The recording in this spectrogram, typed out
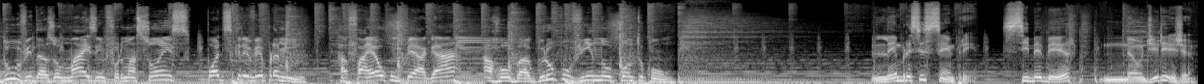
Dúvidas ou mais informações, pode escrever para mim, rafael com ph, arroba grupovino.com. Lembre-se sempre, se beber, não dirija.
